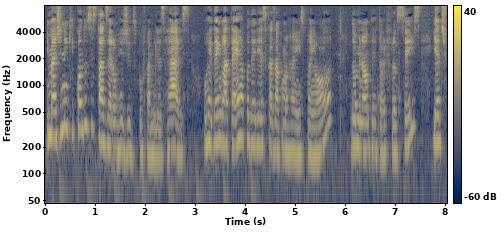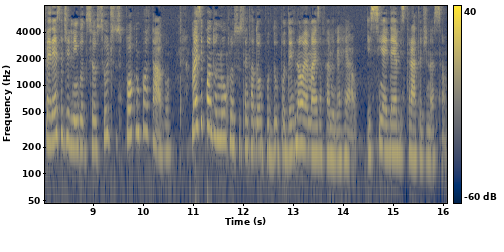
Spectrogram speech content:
Imaginem que quando os estados eram regidos por famílias reais, o rei da Inglaterra poderia se casar com uma rainha espanhola, dominar um território francês, e a diferença de língua dos seus súditos pouco importavam. Mas e quando o núcleo sustentador do poder não é mais a família real, e sim a ideia abstrata de nação?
